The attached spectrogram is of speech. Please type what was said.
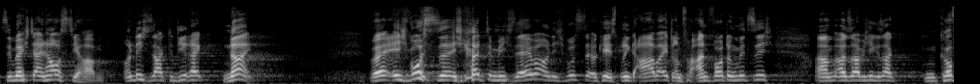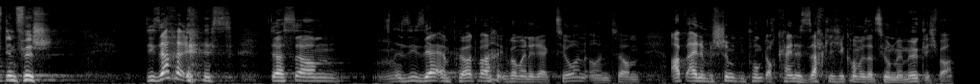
sie möchte ein Haustier haben. Und ich sagte direkt, nein. Weil ich wusste, ich kannte mich selber und ich wusste, okay, es bringt Arbeit und Verantwortung mit sich. Ähm, also habe ich ihr gesagt, kauf den Fisch. Die Sache ist, dass ähm, sie sehr empört war über meine Reaktion und ähm, ab einem bestimmten Punkt auch keine sachliche Konversation mehr möglich war.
